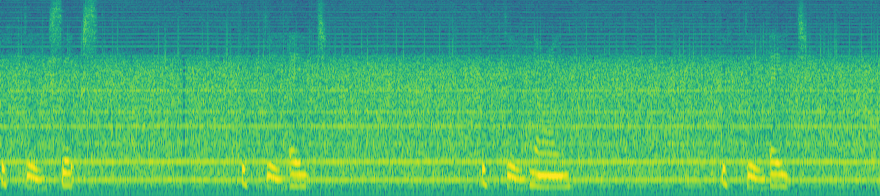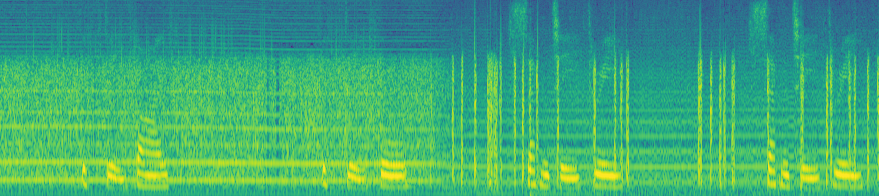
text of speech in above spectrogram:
56 58 59 58 55 54 73 73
